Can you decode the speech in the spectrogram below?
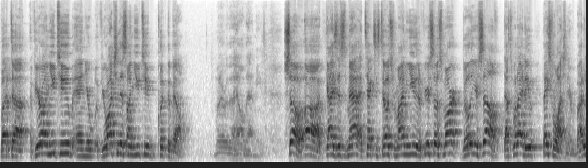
But uh, if you're on YouTube and you're if you're watching this on YouTube, click the bell, whatever the hell that means. So, uh, guys, this is Matt at Texas Toast reminding you that if you're so smart, build it yourself. That's what I do. Thanks for watching, everybody.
